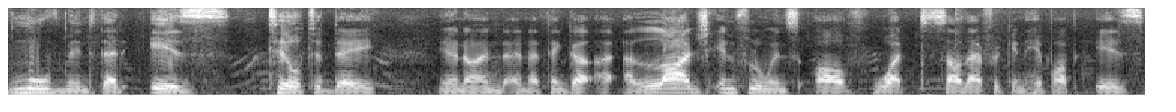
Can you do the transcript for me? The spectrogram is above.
movement that is till today. You know, and, and I think a, a large influence of what South African hip hop is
